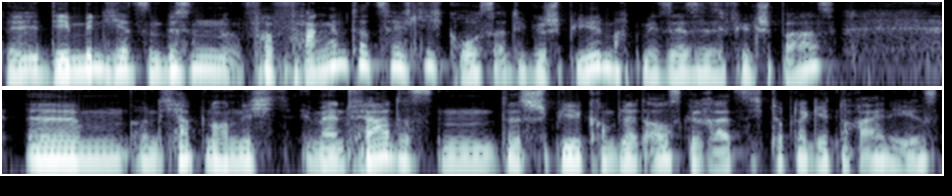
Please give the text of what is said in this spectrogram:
Äh, Dem bin ich jetzt ein bisschen verfangen tatsächlich. Großartiges Spiel, macht mir sehr, sehr, sehr viel Spaß. Ähm, und ich habe noch nicht im entferntesten das Spiel komplett ausgereizt. Ich glaube, da geht noch einiges.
